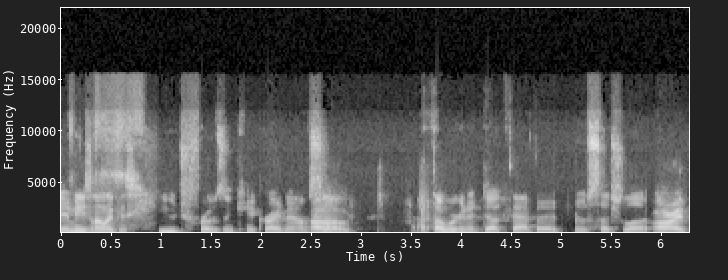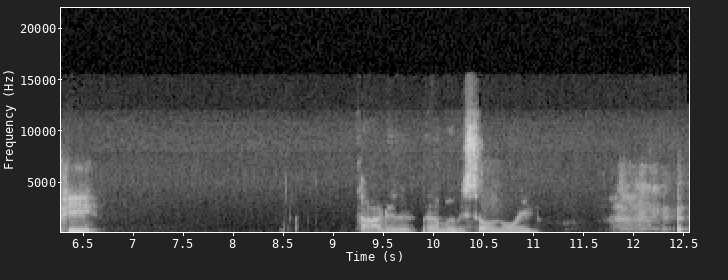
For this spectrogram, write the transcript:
Emmy's on like this huge Frozen kick right now, so Oh. I thought we were gonna duck that, but no such luck. R.I.P. God, dude, that movie's so annoying.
